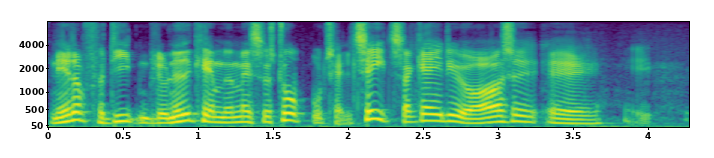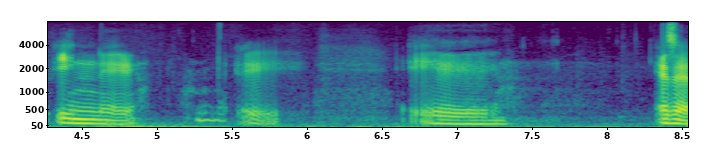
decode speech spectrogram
netop fordi den blev nedkæmpet med så stor brutalitet, så gav det jo også øh, en... Øh, øh, øh, altså,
